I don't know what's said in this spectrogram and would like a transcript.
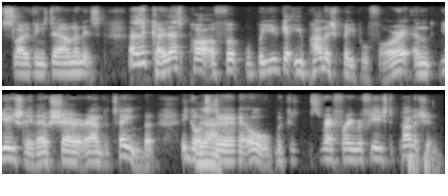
slow things down. And it's that's okay. That's part of football. But you get you punish people for it, and usually they'll share it around the team. But he got Yeah. to do it all because the referee refused to punish him.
